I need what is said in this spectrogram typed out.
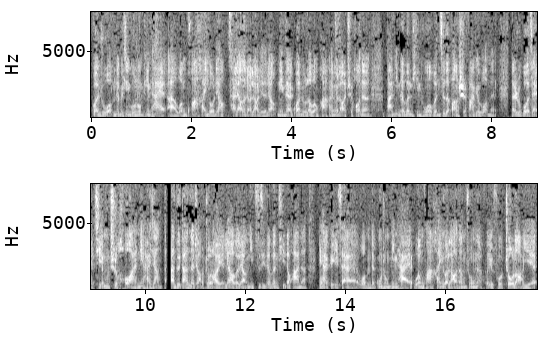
关注我们的微信公众平台啊，文化很有料，材料的料，料理的料。您在关注了文化很有料之后呢，把您的问题通过文字的方式发给我们。那如果在节目之后啊，您还想单对单的找周老爷聊一聊你自己的问题的话呢，你还可以在我们的公众平台文化很有料当中呢回复周老爷。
